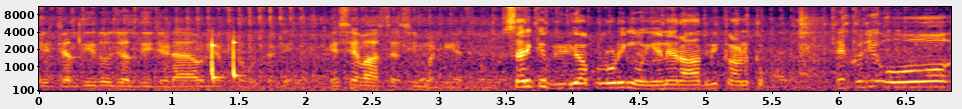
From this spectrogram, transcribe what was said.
ਇਹ ਜਲਦੀ ਤੋਂ ਜਲਦੀ ਜਿਹੜਾ ਹੈ ਉਹ ਲਿਫਟ ਹੋ ਸਕੇ। ਇਸੇ ਵਾਸਤੇ ਅਸੀਂ ਮੰਡੀਆਂ 'ਚ ਘੁੰਮ। ਸਰ ਇੱਕ ਵੀਡੀਓ ਅਪਲੋਡਿੰਗ ਹੋਈਆਂ ਨੇ ਰਾਤ ਵੀ ਕਣਕ ਦੇਖੋ ਜੀ ਉਹ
